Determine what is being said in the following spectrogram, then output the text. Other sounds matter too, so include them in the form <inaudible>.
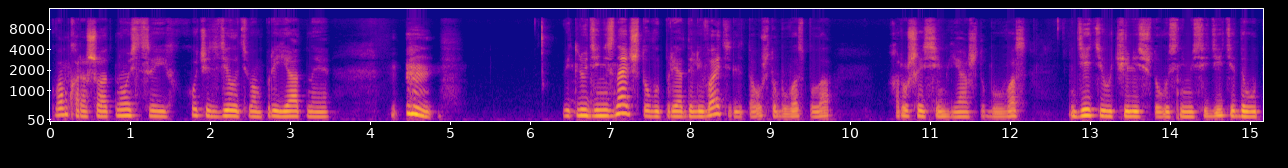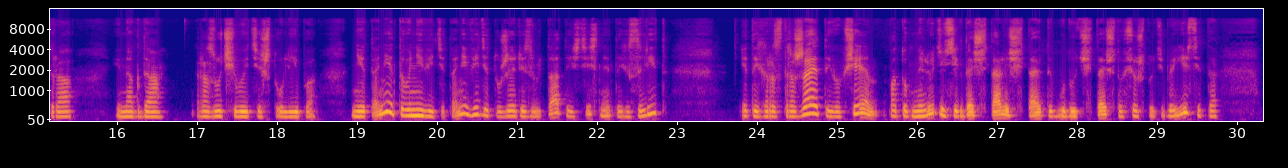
к вам хорошо относится и хочет сделать вам приятное – ведь люди не знают, что вы преодолеваете для того, чтобы у вас была хорошая семья, чтобы у вас дети учились, что вы с ними сидите до утра, иногда разучиваете что-либо. Нет, они этого не видят. Они видят уже результаты. Естественно, это их злит, это их раздражает. И вообще подобные люди всегда считали, считают и будут считать, что все, что у тебя есть, это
